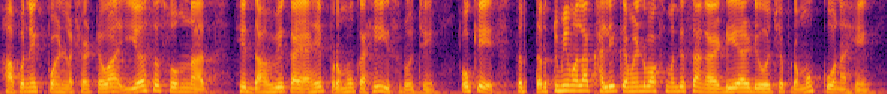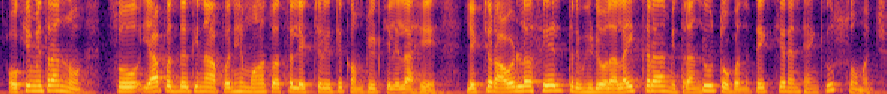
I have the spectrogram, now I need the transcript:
हा पण एक पॉईंट लक्षात ठेवा. यस सोमनाथ हे दहावे काय आहे? प्रमुख आहे इस्रोचे. ओके तर तर तुम्ही मला खाली कमेंट बॉक्समध्ये सांगा डी आर डी ओचे प्रमुख कोण आहे? ओके मित्रांनो सो या पद्धतीनं आपण हे महत्त्वाचं लेक्चर इथे कंप्लीट केलेलं आहे. लेक्चर आवडलं असेल तर व्हिडिओला लाईक करा मित्रांनो तोपर्यंत take care and thank you so much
